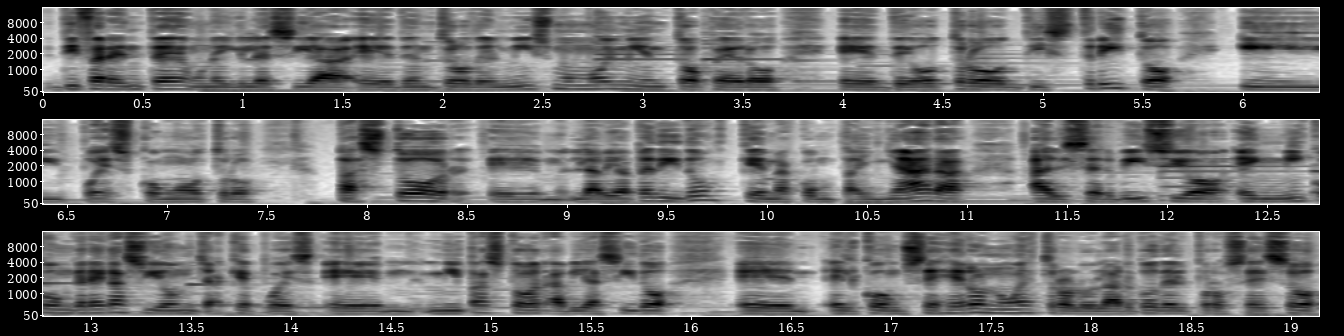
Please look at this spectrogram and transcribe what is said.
diferente, una iglesia eh, dentro del mismo movimiento, pero eh, de otro distrito y pues con otro pastor em, le había pedido que me acompañara al servicio en mi congregación, ya que pues em, mi pastor había sido em, el consejero nuestro a lo largo del proceso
